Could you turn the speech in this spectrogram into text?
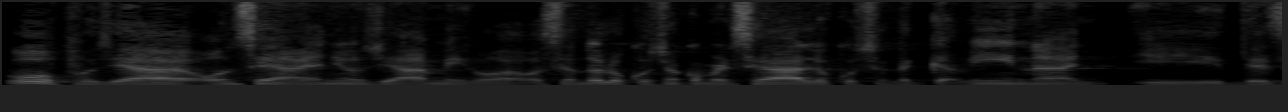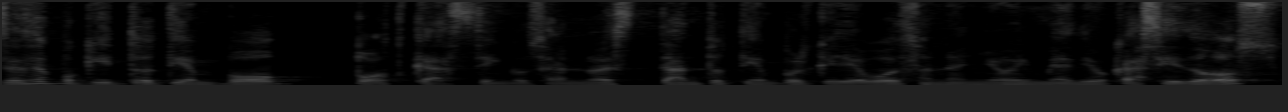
Uh, pues ya 11 años ya, amigo, haciendo locución comercial, locución de cabina y desde hace poquito tiempo podcasting, o sea, no es tanto tiempo el que llevo, es un año y medio, casi dos,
